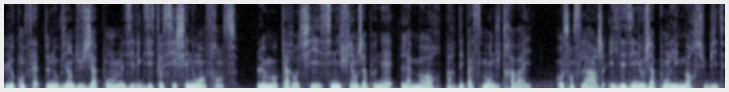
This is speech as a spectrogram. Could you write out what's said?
Le concept nous vient du Japon, mais il existe aussi chez nous en France. Le mot karoshi signifie en japonais la mort par dépassement du travail. Au sens large, il désigne au Japon les morts subites,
